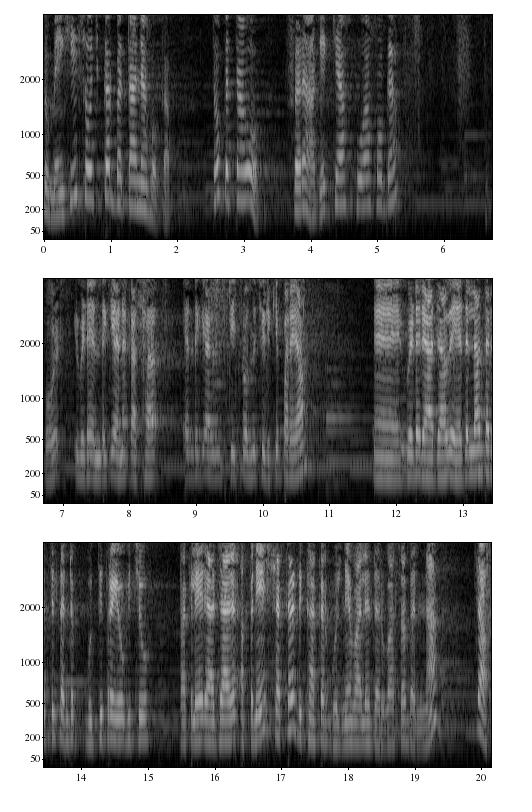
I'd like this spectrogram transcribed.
तुम्हें ही सोचकर बताना होगा। तो बताओ फिर आगे क्या हुआ होगा അപ്പോൾ ഇവിടെ എന്തൊക്കെയാണ് കഥ എന്തൊക്കെയാണ് ടീച്ചർ ഒന്ന് ചുരുക്കി പറയാം ഏഹ് ഇവിടെ രാജാവ് ഏതെല്ലാം തരത്തിൽ തന്റെ ബുദ്ധി പ്രയോഗിച്ചു പകലെ രാജാ അപ്പനെ ശക്കൽ ദിഖാക്കർ ഗുൽനെ വാലെ ദർവാസ ബന്ന ചാഹ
